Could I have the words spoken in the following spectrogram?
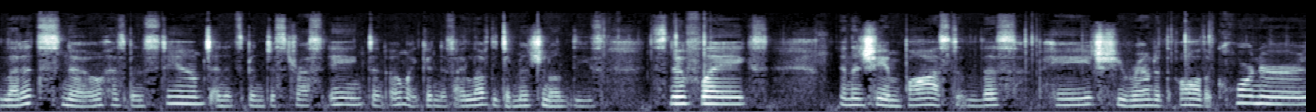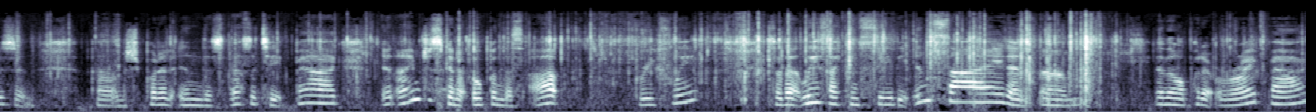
Let It Snow has been stamped, and it's been distress inked, and oh my goodness, I love the dimension on these snowflakes. And then she embossed this page. She rounded all the corners, and um, she put it in this acetate bag. And I'm just gonna open this up briefly so that at least I can see the inside and um, and then I'll put it right back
